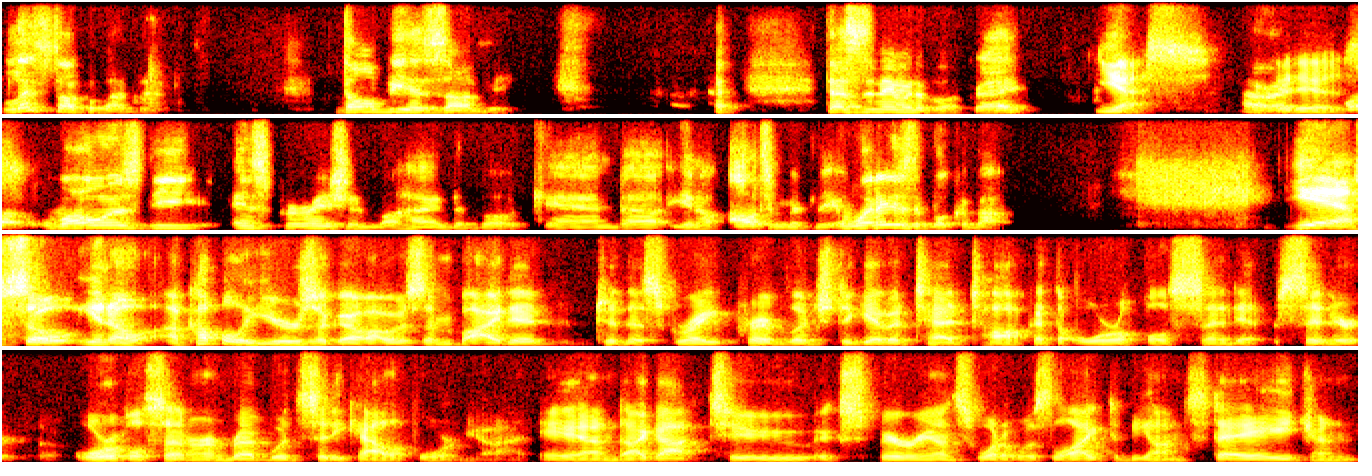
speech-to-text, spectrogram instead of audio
let's talk about that. Don't be a zombie. That's the name of the book, right? Yes. All right. It is. What, what was the inspiration behind the book, and uh, you know, ultimately, what is the book about? Yeah. So, you know, a couple of years ago, I was invited to this great privilege to give a TED talk at the Oracle Center, Oracle Center in Redwood City, California. And I got to experience what it was like to be on stage. And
